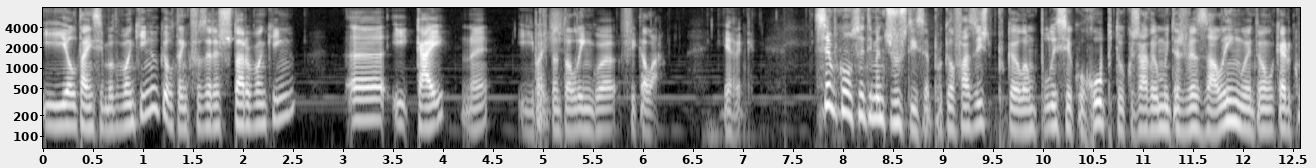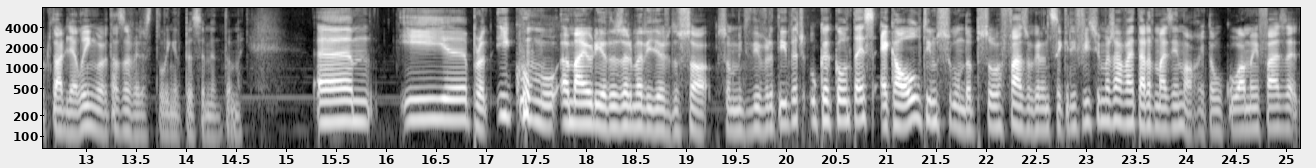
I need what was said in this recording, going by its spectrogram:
E ele está em cima do banquinho, o que ele tem que fazer é chutar o banquinho uh, e cai, né? E Pois. portanto a língua fica lá e arranca. Sempre com um sentimento de justiça, porque ele faz isto porque ele é um polícia corrupto que já deu muitas vezes à língua, então ele quer cortar-lhe a língua. Estás a ver esta linha de pensamento também. Um, e eh, pronto, e como a maioria das armadilhas do só são muito divertidas, o que acontece é que ao último segundo a pessoa faz o grande sacrifício, mas já vai tarde demais e morre. Então o que o homem faz é,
